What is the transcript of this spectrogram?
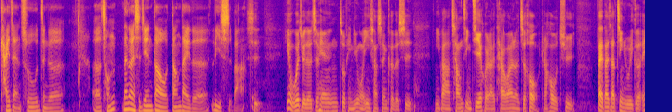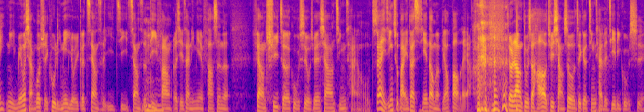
开展出整个呃从那段时间到当代的历史吧，是。因为我会觉得这篇作品令我印象深刻的是，你把场景接回来台湾了之后，然后去带大家进入一个，哎，你没有想过水库里面有一个这样子的遗迹，这样子的地方，而且在里面发生了。非常曲折的故事，我觉得相当精彩哦。虽然已经出版一段时间，但我们不要爆了呀，就让读者好好去享受这个精彩的接力故事。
